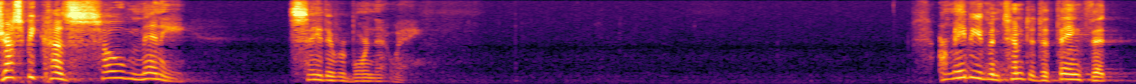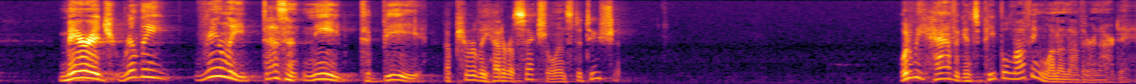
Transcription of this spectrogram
Just because so many say they were born that way. Or maybe you've been tempted to think that marriage really, really doesn't need to be a purely heterosexual institution. What do we have against people loving one another in our day?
